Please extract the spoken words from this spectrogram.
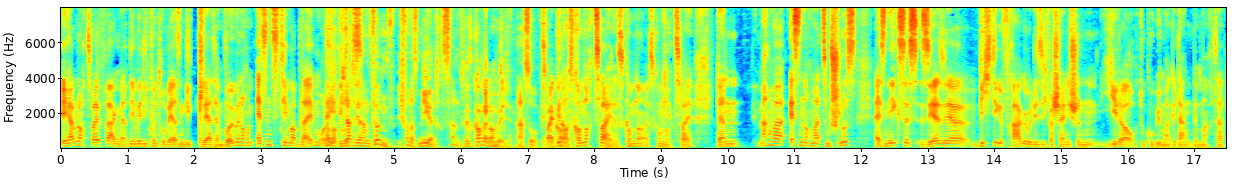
ich hab noch zwei Fragen, nachdem wir die Kontroversen geklärt haben. Wollen wir noch im Essensthema bleiben oder Hey, ich dachte, wir haben fünf. Ich fand das mega interessant. Es kommen ja noch welche. Ach so, okay. Zwei Genau, kommen es kommen noch zwei. Es kommen noch, es kommen noch zwei. Dann machen wir Essen noch mal zum Schluss. Als nächstes sehr, sehr wichtige Frage, über die sich wahrscheinlich schon jeder, auch du, Kubi, mal Gedanken gemacht hat.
